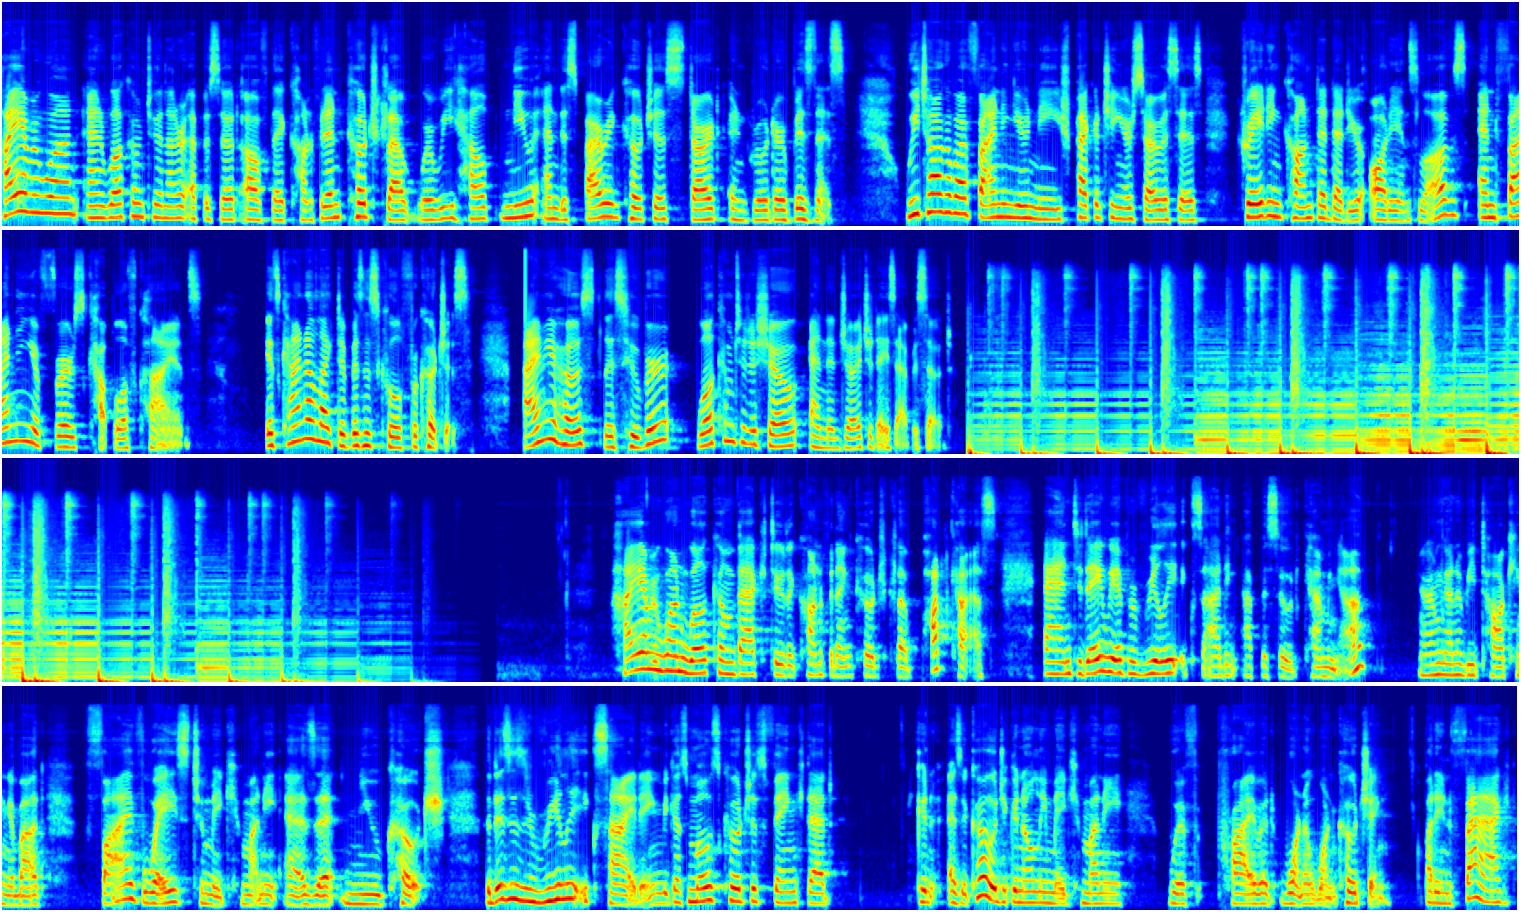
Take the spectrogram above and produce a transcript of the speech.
Hi, everyone, and welcome to another episode of the Confident Coach Club, where we help new and aspiring coaches start and grow their business. We talk about finding your niche, packaging your services, creating content that your audience loves, and finding your first couple of clients. It's kind of like the business school for coaches. I'm your host, Liz Huber. Welcome to the show and enjoy today's episode. Hi, everyone. Welcome back to the Confident Coach Club podcast. And today we have a really exciting episode coming up. I'm going to be talking about five ways to make money as a new coach. So, this is really exciting because most coaches think that can, as a coach, you can only make money with private one on one coaching. But in fact,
